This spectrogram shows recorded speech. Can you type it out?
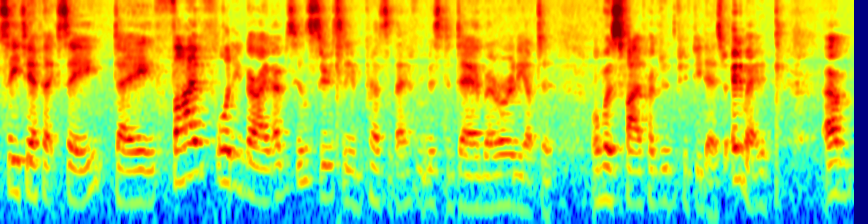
CTFXC day 549. I'm still seriously impressed that they haven't missed a day and they're already up to almost 550 days. But anyway, um,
